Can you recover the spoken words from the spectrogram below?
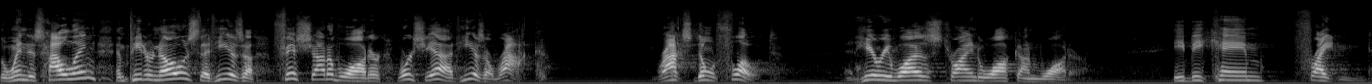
the wind is howling, and Peter knows that he is a fish out of water. Worse yet, he is a rock. Rocks don't float. And here he was trying to walk on water. He became frightened.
